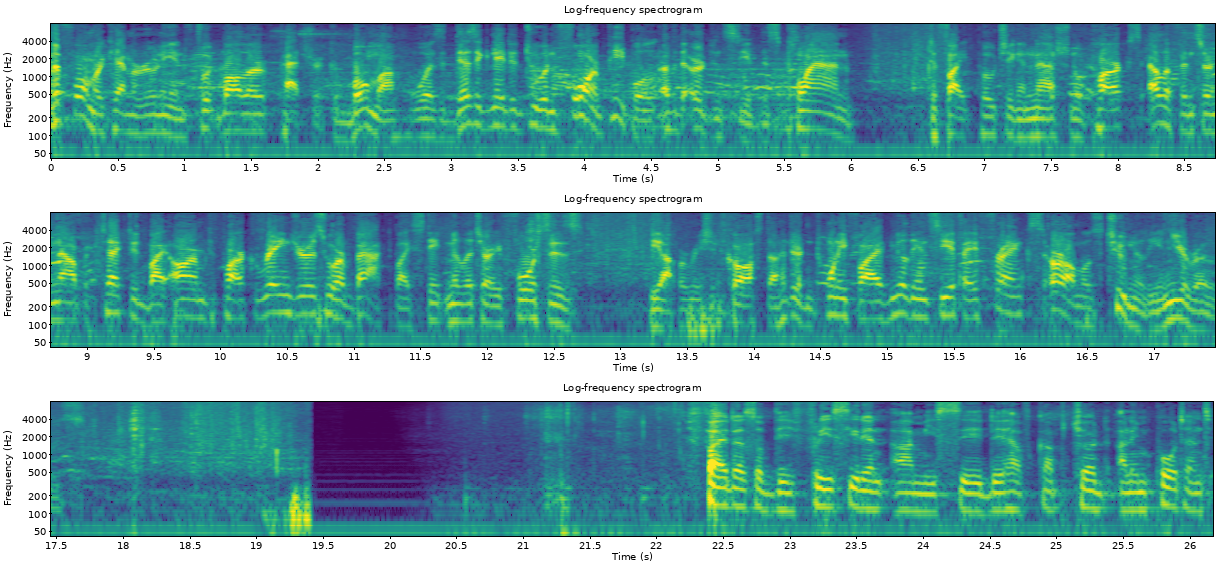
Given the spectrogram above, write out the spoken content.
The former Cameroonian footballer Patrick Mboma was designated to inform people of the urgency of this plan. To fight poaching in national parks, elephants are now protected by armed park rangers who are backed by state military forces. The operation cost 125 million CFA francs, or almost 2 million euros. Fighters of the Free Syrian Army say they have captured an important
